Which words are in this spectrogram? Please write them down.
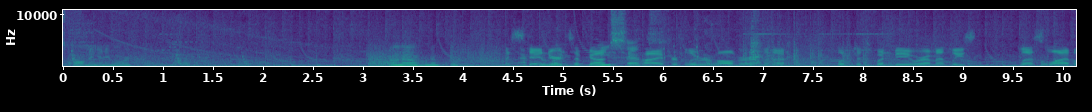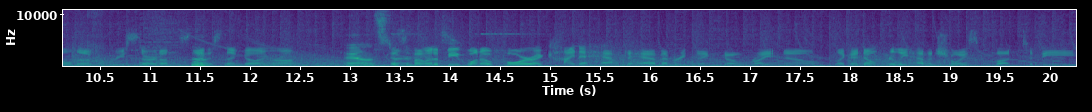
spawning anymore. Oh no, no, no. My After, standards like, have gotten resets? too high for Blue Revolver. I'm gonna flip to TwinBee, where I'm at least less liable to restart on the slightest thing going wrong. Yeah, that's Because if I'm gonna beat 104, I kind of have to have everything go right now. Like I don't really have a choice but to be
